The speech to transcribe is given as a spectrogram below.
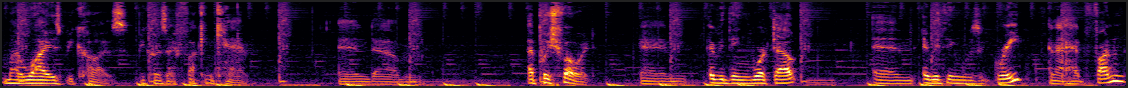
my why is because, because I fucking can. And um, I pushed forward, and everything worked out, and everything was great, and I had fun.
